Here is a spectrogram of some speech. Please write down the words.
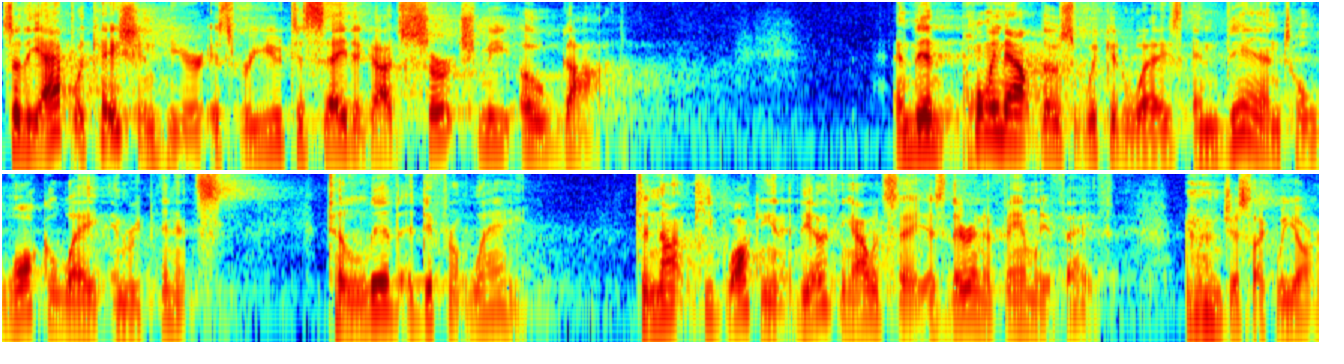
So the application here is for you to say to God, Search me, O God. And then point out those wicked ways, and then to walk away in repentance, to live a different way, to not keep walking in it. The other thing I would say is they're in a family of faith, just like we are.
